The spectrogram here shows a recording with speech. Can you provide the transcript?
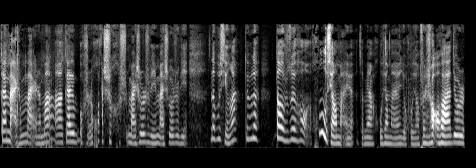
该买什么买什么啊，该不是花痴买奢侈品买奢侈品，那不行啊，对不对？到最后互相埋怨，怎么样？互相埋怨就互相分手吧，就是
